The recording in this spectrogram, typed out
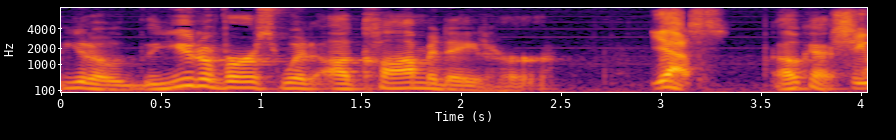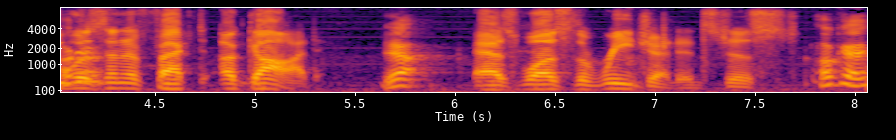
you know the universe would accommodate her. Yes, Okay. she okay. was in effect a god, Yeah. as was the Regent. It's just Okay.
